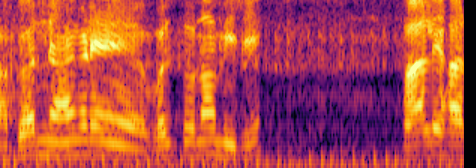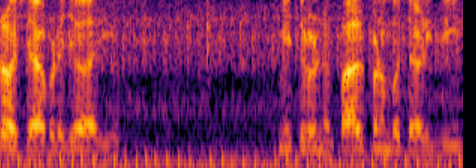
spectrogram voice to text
આ ઘરને આંગણે વલતો નામી છે. ફાલે સારો છે આપણે જોવા રહ્યો. મિત્રોને ફાલ પણ બતાડી દઈએ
